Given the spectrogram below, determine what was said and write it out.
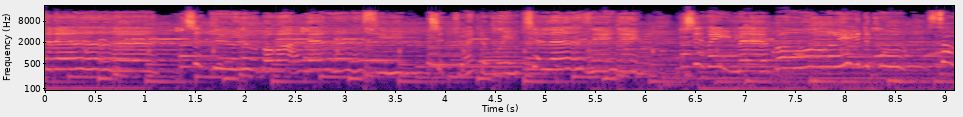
စရန်ချစ်သူတို့ဘဝလန်းစီချစ်ကျွမ်းတဝင်းချစ်လန်းစင်းနေချစ်မိတ်မဲ့ပုံလေးတစ်ခုစော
